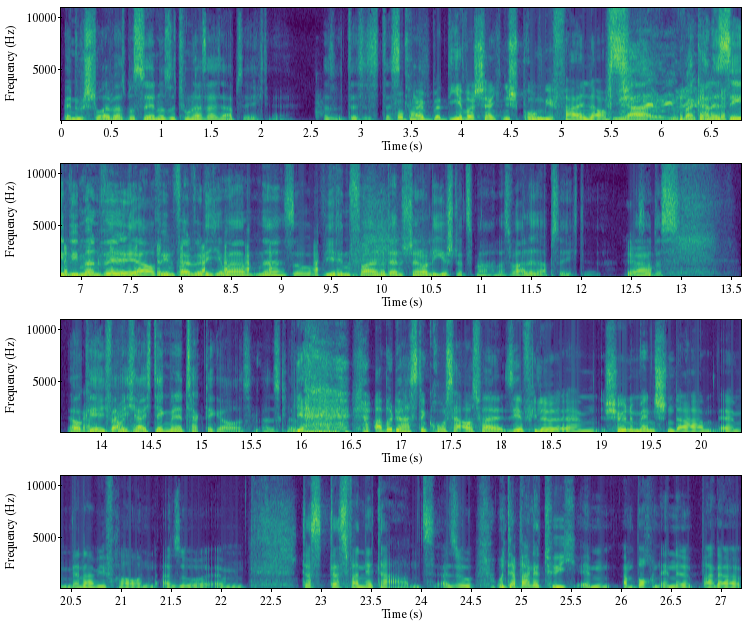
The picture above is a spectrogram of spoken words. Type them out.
wenn du stolperst, musst du ja nur so tun, als sei es Absicht. Also das ist das. Wobei bei dir wahrscheinlich ein Sprung wie Fallen aussieht. ja, man kann es sehen, wie man will. Ja, auf jeden Fall würde ich immer, ne, so, wie hinfallen und dann schnell noch Liegestütz machen. Das war alles Absicht. Ja. Also das. Okay, Ja, ich, aber- ich, ich denke mir eine Taktik aus. Alles klar. Ja, aber du hast eine große Auswahl, sehr viele ähm, schöne Menschen da, ähm, Männer wie Frauen. Also ähm, das, das war ein netter Abend. Also und da war natürlich ähm, am Wochenende war da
